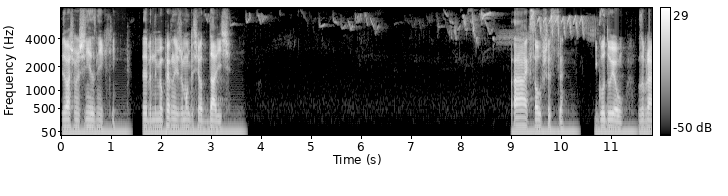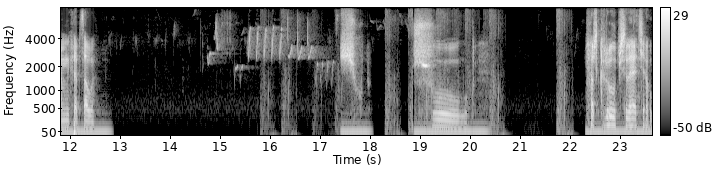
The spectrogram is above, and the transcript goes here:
Zobaczmy, czy nie znikli. Wtedy będę miał pewność, że mogę się oddalić. Tak, są wszyscy. I głodują. Zabrałem im chleb cały. Siup. Szup. Wasz król przyleciał.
